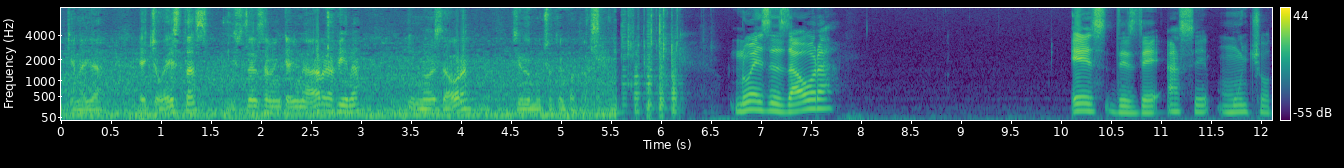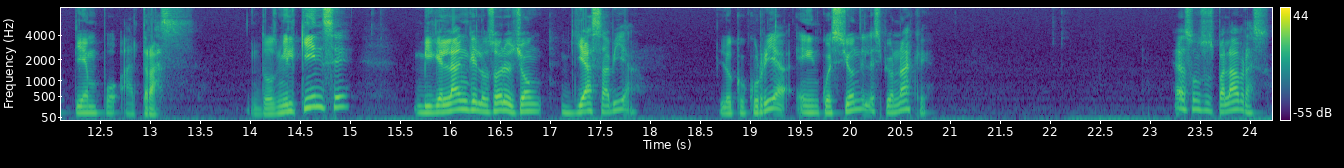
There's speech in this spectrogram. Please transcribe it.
a quien haya hecho estas. Y ustedes saben que hay una larga fila y no es de ahora, sino mucho tiempo atrás. no es desde ahora, es desde hace mucho tiempo atrás. 2015, Miguel Ángel Osorio Young ya sabía lo que ocurría en cuestión del espionaje. Esas son sus palabras.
